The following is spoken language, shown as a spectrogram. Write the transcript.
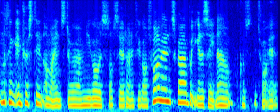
Nothing interesting on my Instagram. You guys, obviously, I don't know if you guys follow me on Instagram, but you're going to see it now because it's right here.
